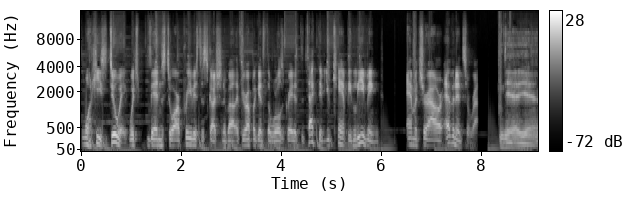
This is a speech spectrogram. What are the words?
what he's doing, which lends to our previous discussion about if you're up against the world's greatest detective, you can't be leaving amateur hour evidence around. Yeah. Yeah.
